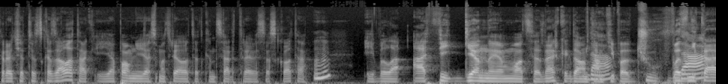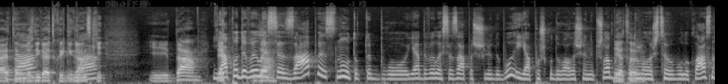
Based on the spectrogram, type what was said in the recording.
Короче, ты сказала так, и я помню, я смотрел этот концерт Трэвиса Скотта, угу. и была офигенная эмоция, знаешь, когда он да. там типа чух, возникает, да, он да, возникает такой гигантский. Да. І да, Я як, подивилася да. запис. Ну тобто, бо я дивилася запис, що люди були, і я пошкодувала, що я не пішла, бо я, я подумала, що це було класно.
